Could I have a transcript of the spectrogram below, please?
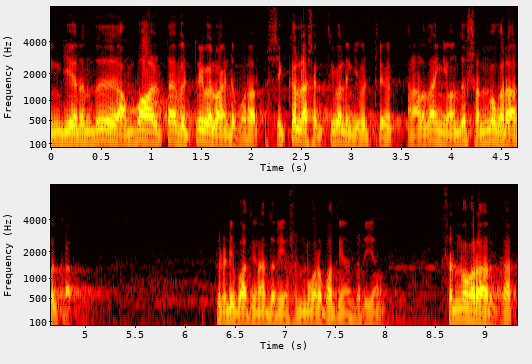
இங்கேருந்து அம்பாள்கிட்ட வெற்றிவேல் வாங்கிட்டு போகிறார் சிக்கல்ல சக்திவேல் இங்கே வெற்றிவேல். அதனால தான் இங்கே வந்து சண்முகராக இருக்கார். பின்னாடி பார்த்தீங்கன்னா தெரியும் சண்முகரை பார்த்தீங்கன்னா தெரியும். சண்முகராக இருக்கார்.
